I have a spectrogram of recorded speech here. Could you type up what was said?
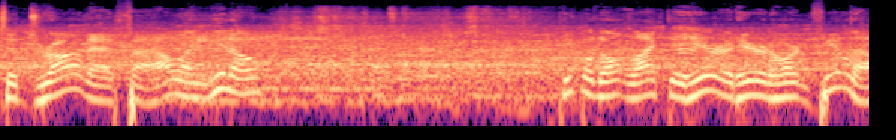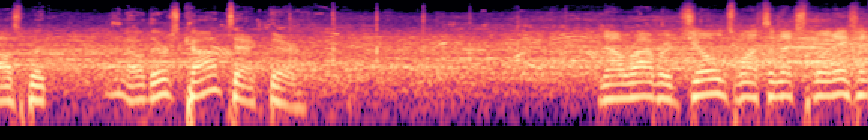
to draw that foul. And, you know, people don't like to hear it here at Horton Fieldhouse, but, you know, there's contact there. Now Robert Jones wants an explanation.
